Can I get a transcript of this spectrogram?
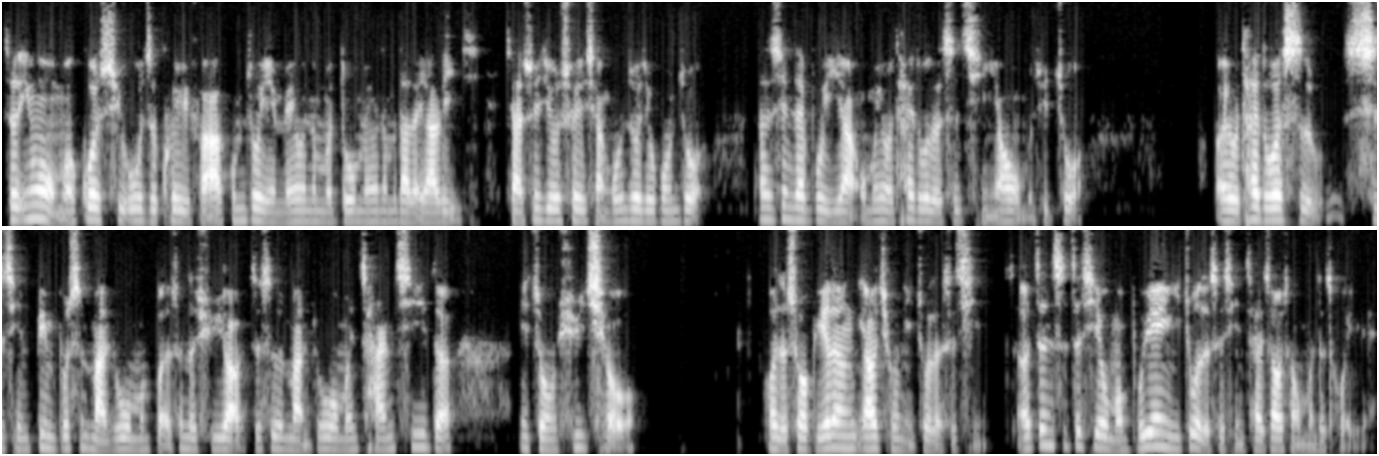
这因为我们过去物质匮乏，工作也没有那么多，没有那么大的压力，想睡就睡，想工作就工作。但是现在不一样，我们有太多的事情要我们去做。而有太多事事情，并不是满足我们本身的需要，只是满足我们长期的一种需求，或者说别人要求你做的事情。而正是这些我们不愿意做的事情，才造成我们的拖延。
